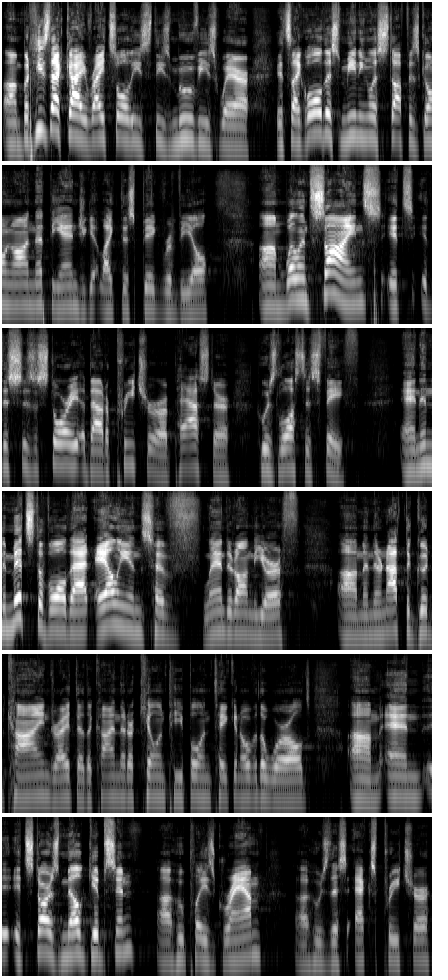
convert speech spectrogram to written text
Um, but he's that guy who writes all these, these movies where it's like all this meaningless stuff is going on, and at the end you get like this big reveal. Um, well, in Signs, it's, it, this is a story about a preacher or a pastor who has lost his faith. And in the midst of all that, aliens have landed on the earth. Um, and they're not the good kind, right? They're the kind that are killing people and taking over the world. Um, and it, stars Mel Gibson, uh, who plays Graham, uh, who's this ex preacher,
